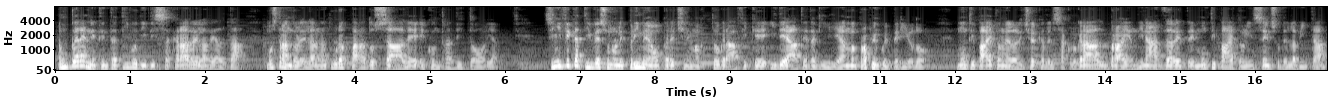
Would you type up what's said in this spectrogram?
è un perenne tentativo di dissacrare la realtà, mostrandole la natura paradossale e contraddittoria. Significative sono le prime opere cinematografiche ideate da Gilliam proprio in quel periodo. Monty Python e la ricerca del Sacro Graal, Brian di Nazareth e Monty Python Il senso della vita,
